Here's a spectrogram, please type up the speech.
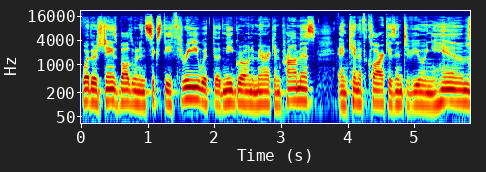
whether it's James Baldwin in 63 with the Negro and American Promise, and Kenneth Clark is interviewing him,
